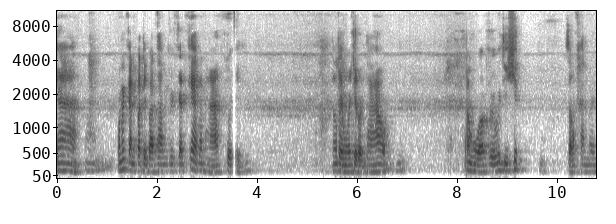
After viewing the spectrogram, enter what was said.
ยากเพราะ นั้นการปฏิบัติธรรมคือการแก้ปัญหาตัวเอง ตั้งแต่หัวจรดเท้า ตั้งหัวคือวิธีคิดสำคัญเลย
